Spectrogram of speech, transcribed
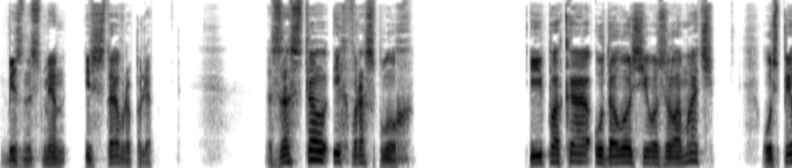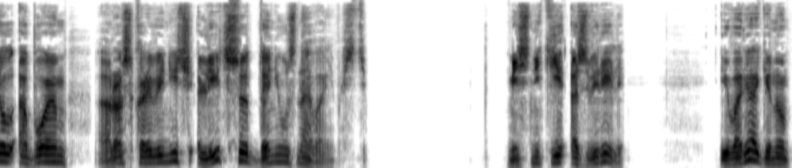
бизнесмен из Ставрополя, застал их врасплох. И пока удалось его заломать, успел обоим раскровенить лица до неузнаваемости. Мясники озверели, и Варягину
